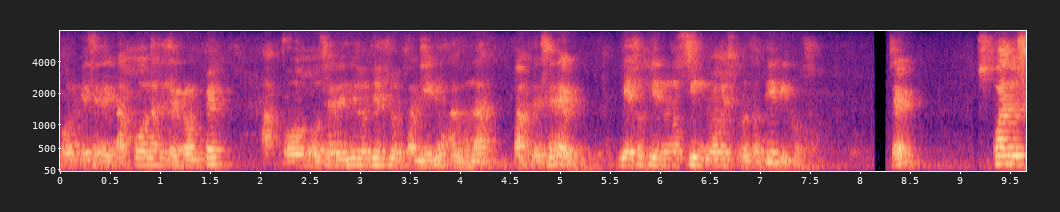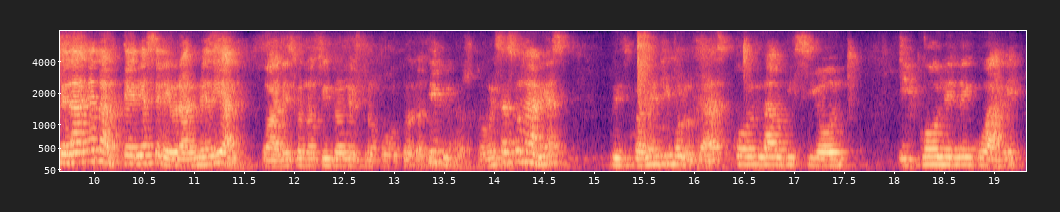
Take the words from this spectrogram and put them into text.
porque se le tapona, se le rompe o, se le disminuye el flujo sanguíneo alguna parte del cerebro. Y eso tiene unos síndromes prototípicos. ¿sí? Cuando se daña la arteria cerebral medial, ¿cuáles son los síndromes prototípicos? Como estas son áreas principalmente involucradas con la audición y con el lenguaje,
